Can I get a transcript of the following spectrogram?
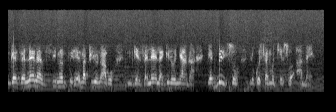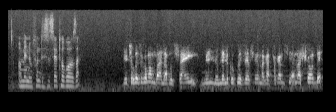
Ngezelela zimo emaphilweni abo ngezelela kilo nyaka ngebizo lenkosi yami ujesu amen. Amen mfundisi siyathokoza ngithokoze kwamambala busayi nomlelo kokwez f m akaphakamisi amahlombe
